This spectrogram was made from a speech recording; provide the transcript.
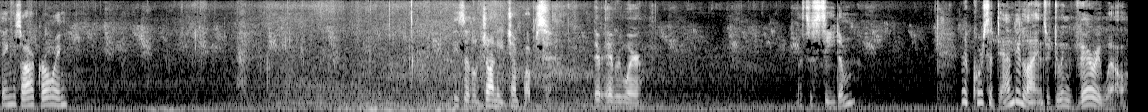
things are growing. These little Johnny jump ups, they're everywhere. Let's just seed them. And of course the dandelions are doing very well,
